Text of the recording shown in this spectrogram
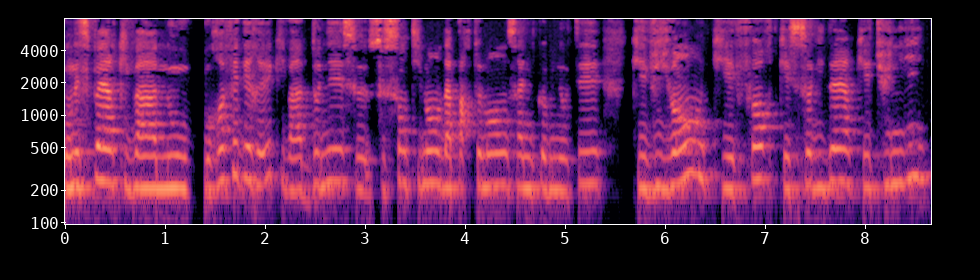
on espère qu'il va nous refédérer, qu'il va donner ce, ce sentiment d'appartenance à une communauté qui est vivante, qui est forte, qui est solidaire, qui est unie.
